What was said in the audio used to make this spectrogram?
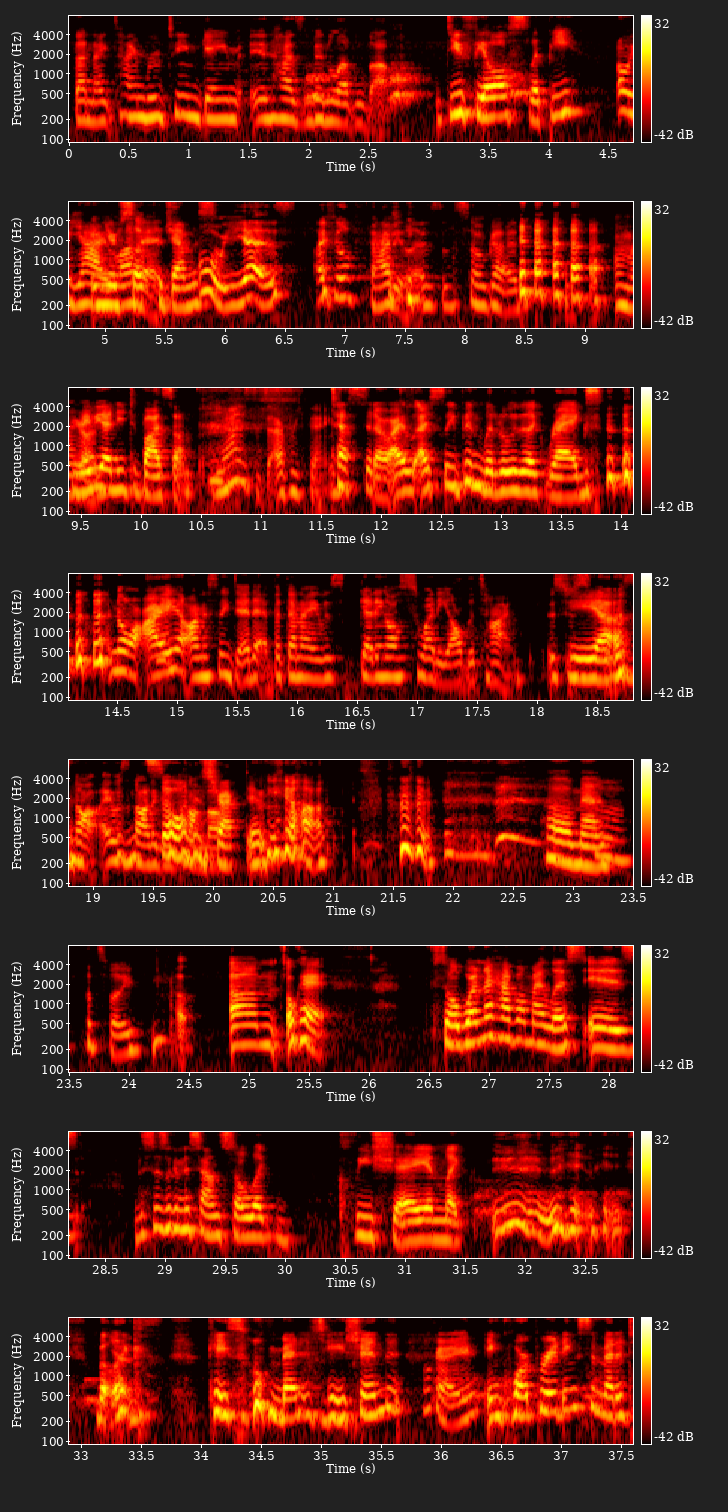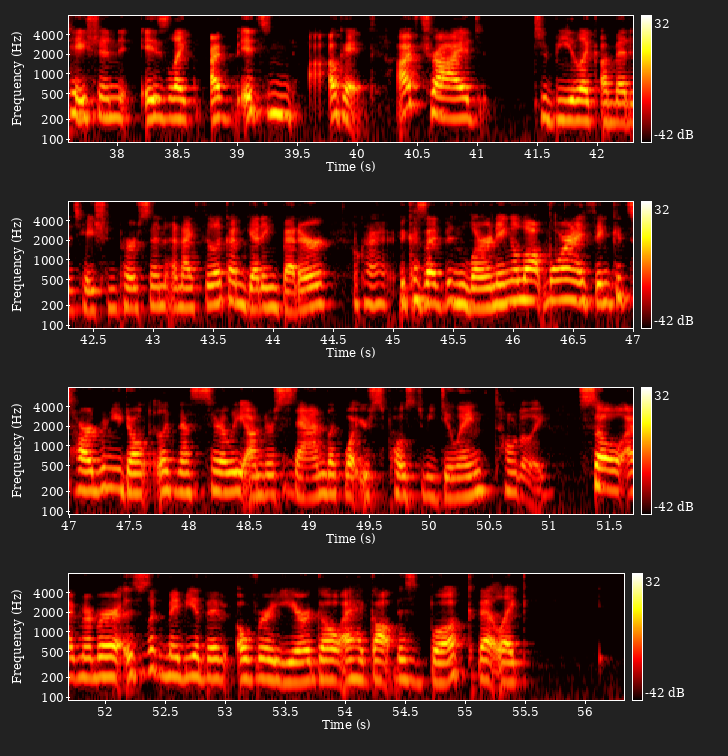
the nighttime routine game it has been leveled up. Do you feel all slippy? Oh yeah, In I your love silk it. pajamas? Oh yes, I feel fabulous. it's so good. Oh my god. Maybe. I need to buy some. yes, it's everything. Test it out. I, I sleep in literally like rags. no, I honestly did it, but then I was getting all sweaty all the time. It's just Yeah. it was not it was not a So good combo. unattractive. Yeah. oh man. That's funny. Um, okay. So what I have on my list is this is gonna sound so like cliche and like but like okay, so meditation. Okay. Incorporating some meditation is like I've it's okay. I've tried to be like a meditation person and I feel like I'm getting better Okay. because I've been learning a lot more and I think it's hard when you don't like necessarily understand like what you're supposed to be doing. Totally. So I remember this was like maybe a bit over a year ago. I had got this book that like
